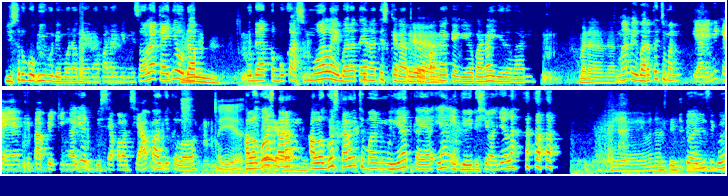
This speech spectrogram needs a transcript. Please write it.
justru gue bingung nih mau nambahin apa lagi nih. Soalnya kayaknya udah Hmm, udah kebuka semua lah ibaratnya nanti skenario Iya. ke depannya kayak gimana gitu kan. benar benar Cuman ibaratnya cuman ya ini kayak kita picking aja bisa kalau siapa gitu loh. Iya. Kalau gue Iya. sekarang kalau gue sekarang cuma ngelihat kayak ya enjoy the show aja lah. iya iya benar sih Itu aja sih gue.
